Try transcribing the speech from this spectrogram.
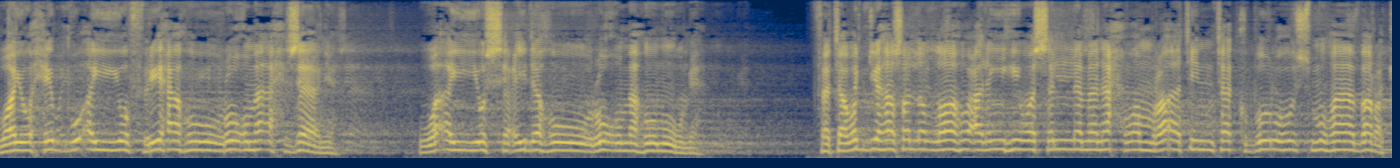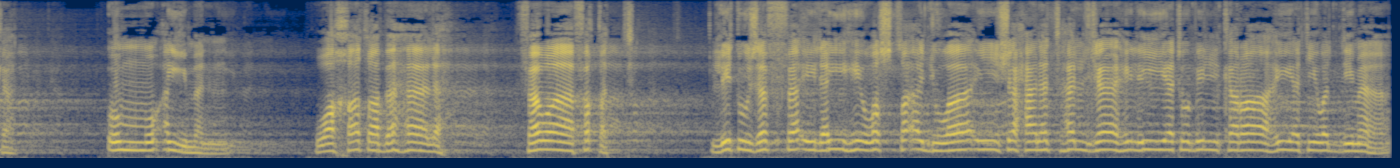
ويحب أن يفرحه رغم أحزانه وأن يسعده رغم همومه. فتوجه صلى الله عليه وسلم نحو امرأة تكبره اسمها بركة أم أيمن وخطبها له فوافقت لتزف إليه وسط أجواء شحنتها الجاهلية بالكراهية والدماء.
